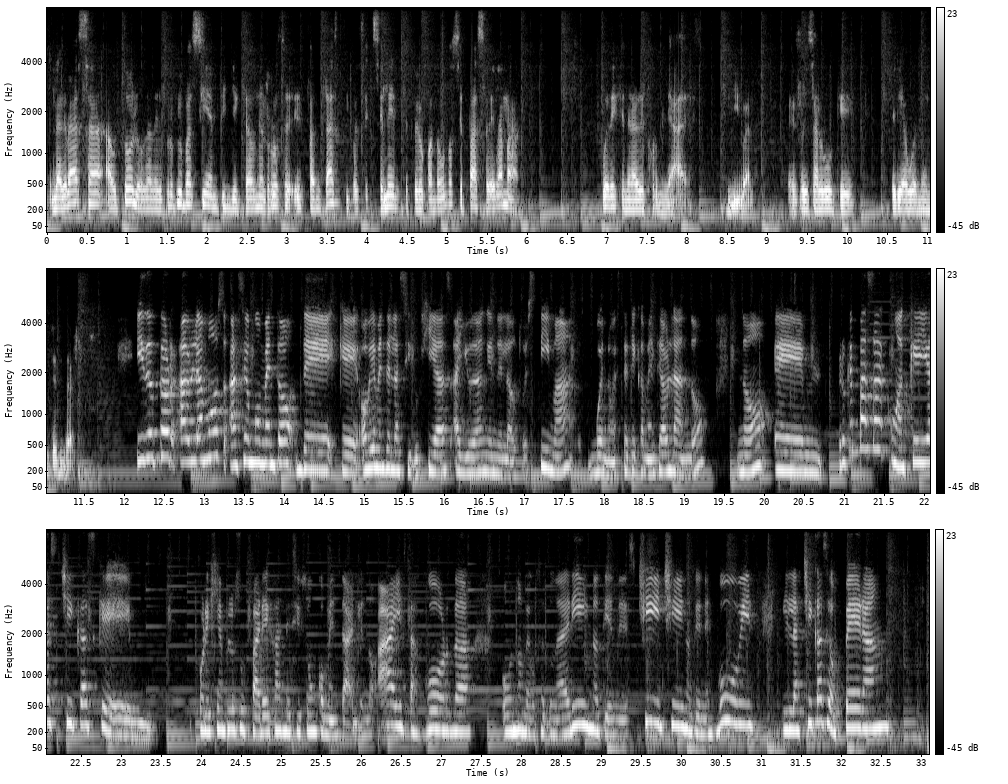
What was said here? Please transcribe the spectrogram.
La grasa autóloga del propio paciente inyectada en el rostro es fantástico, es excelente, pero cuando uno se pasa de la mano puede generar deformidades. Y bueno, eso es algo que sería bueno entender. Y doctor, hablamos hace un momento de que obviamente las cirugías ayudan en el autoestima, bueno, estéticamente hablando, ¿no? Em, pero ¿qué pasa con aquellas chicas que, por ejemplo, sus parejas les hizo un comentario, ¿no? Ay, estás gorda, o no me gusta tu nariz, no tienes chichis, no tienes boobies, y las chicas se operan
